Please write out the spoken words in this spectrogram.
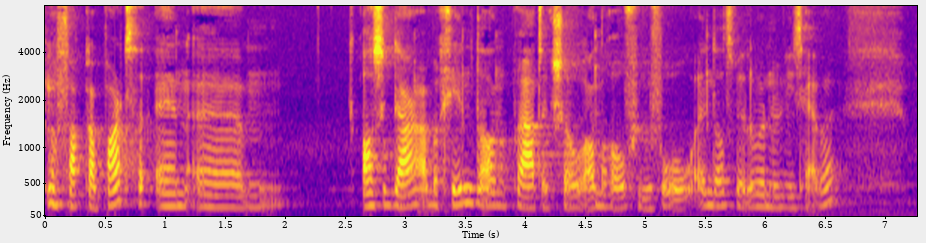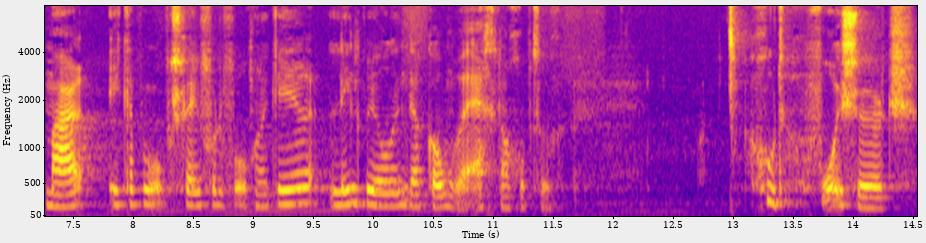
een vak apart. En um, als ik daar aan begin, dan praat ik zo anderhalf uur vol. En dat willen we nu niet hebben. Maar ik heb hem opgeschreven voor de volgende keer. Linkbuilding, daar komen we echt nog op terug. Goed, voice search.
